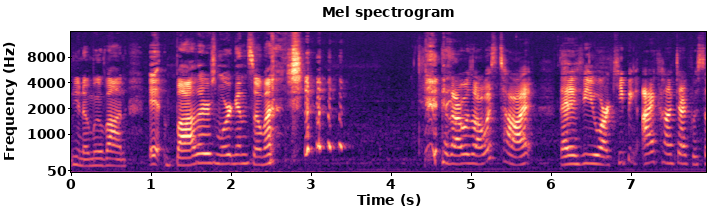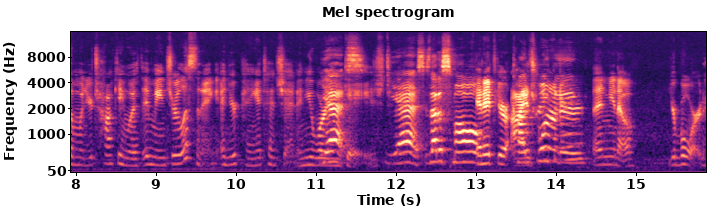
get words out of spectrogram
you know, move on. It bothers Morgan so much. Because I was always taught that if you are keeping eye contact with someone you're talking with, it means you're listening and you're paying attention and you are yes. engaged. Yes. Is that a small And if your eyes wander, thing? then you know you're bored.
